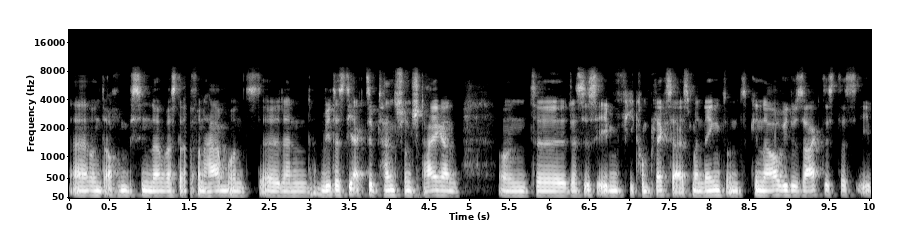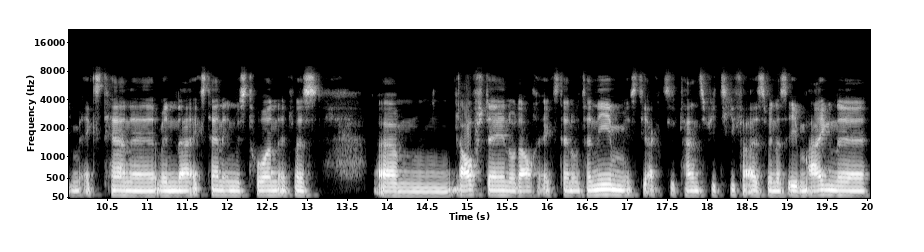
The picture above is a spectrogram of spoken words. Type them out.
äh, und auch ein bisschen da was davon haben und äh, dann, dann wird das die Akzeptanz schon steigern. Und äh, das ist eben viel komplexer, als man denkt. Und genau wie du sagtest, dass eben externe, wenn da externe Investoren etwas ähm, aufstellen oder auch externe Unternehmen, ist die Akzeptanz viel tiefer, als wenn das eben eigene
